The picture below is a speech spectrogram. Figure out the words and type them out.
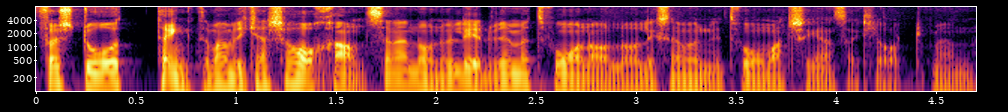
först då tänkte man vi kanske har chansen ändå. Nu leder vi med 2-0 och liksom vunnit två matcher ganska klart. Men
